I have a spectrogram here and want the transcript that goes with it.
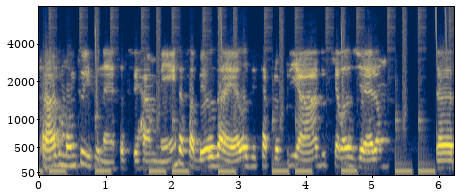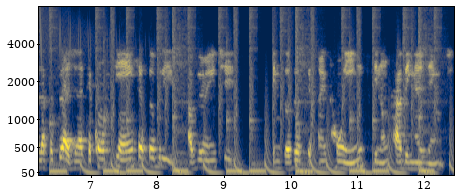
traz muito isso, né? Essas ferramentas, saber usar elas e se apropriar do que elas geram uh, na sociedade, né? Ter consciência sobre isso. Obviamente, tem todas as questões ruins que não cabem a gente.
